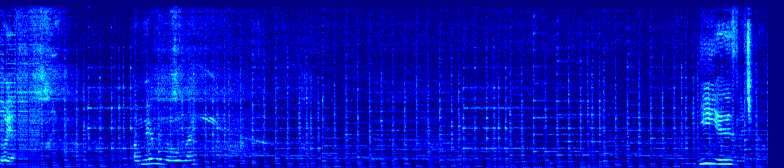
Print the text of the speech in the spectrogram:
So yeah. Um, we're gonna go right. He is glitching out.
